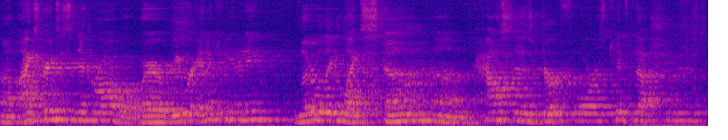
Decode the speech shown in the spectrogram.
Um, I experienced this in Nicaragua, where we were in a community, literally like stone um, houses, dirt floors, kids without shoes.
